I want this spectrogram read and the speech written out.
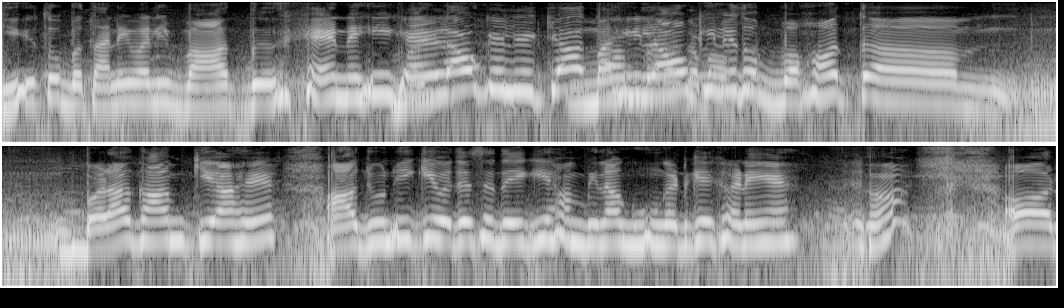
ये तो बताने वाली बात है नहीं है महिलाओं के लिए क्या महिलाओं के लिए तो बहुत बड़ा काम किया है। आज उन्हीं की वजह से देखिए हम बिना घूंघट के खड़े हैं हाँ? और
